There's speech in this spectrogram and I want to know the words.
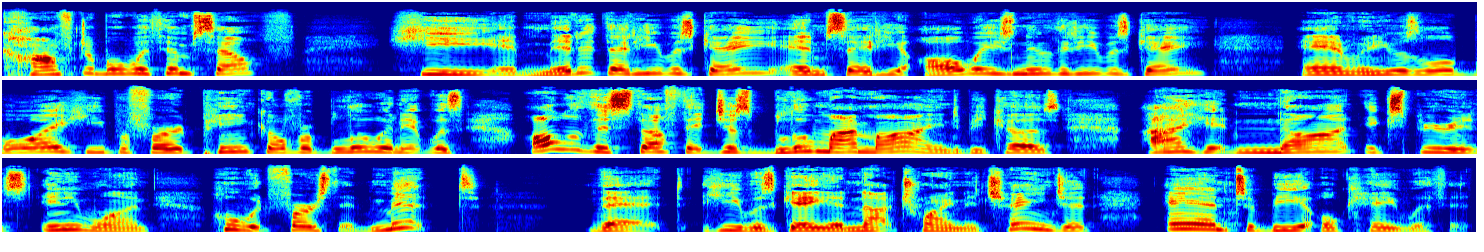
comfortable with himself. He admitted that he was gay and said he always knew that he was gay. And when he was a little boy, he preferred pink over blue. And it was all of this stuff that just blew my mind because I had not experienced anyone who would first admit that he was gay and not trying to change it and to be okay with it.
